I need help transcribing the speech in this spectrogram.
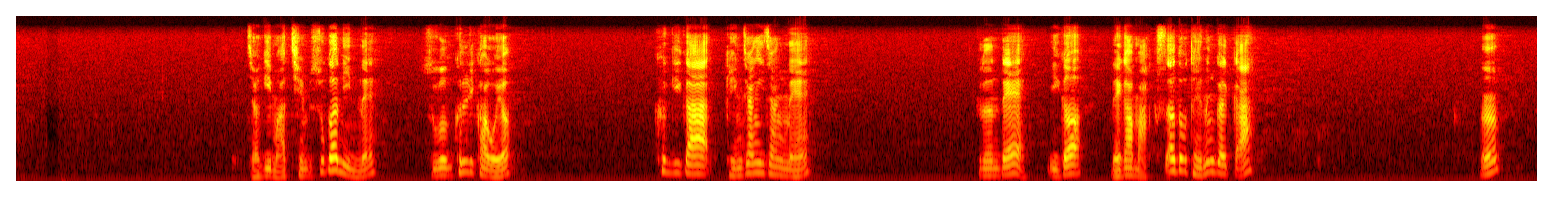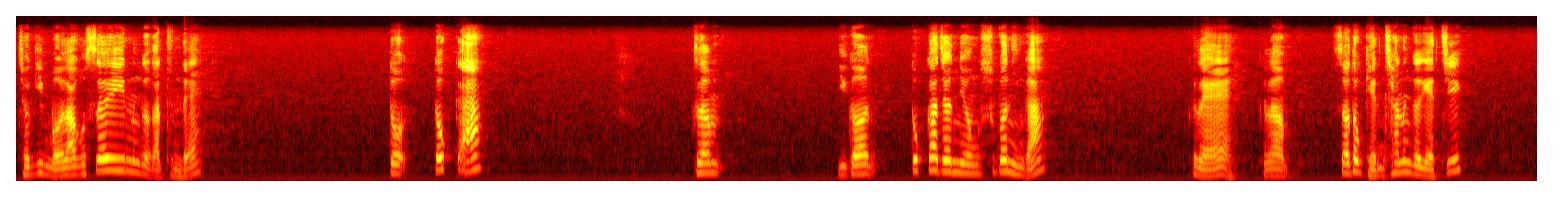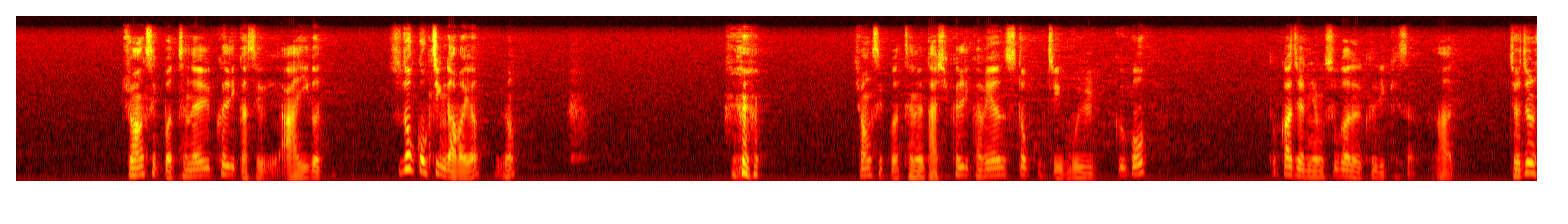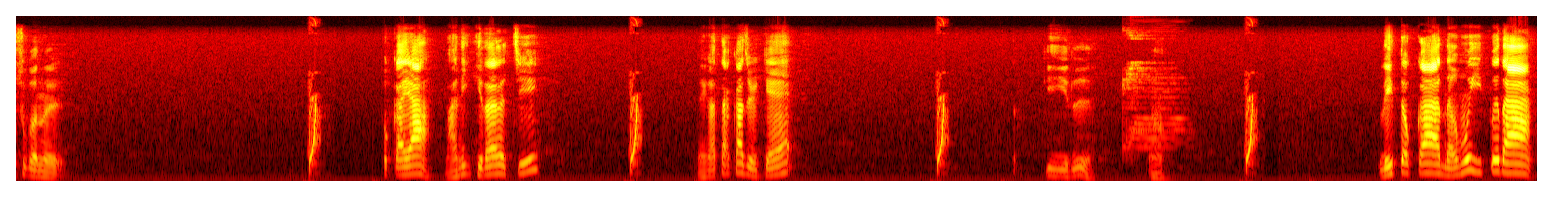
저기 마침 수건이 있네. 수건 클릭하고요. 크기가 굉장히 작네. 그런데 이거 내가 막 써도 되는 걸까? 어? 저기 뭐라고 써 있는 것 같은데? 또, 똑까? 그럼 이건 똑까 전용 수건인가? 그래, 그럼 써도 괜찮은 거겠지? 주황색 버튼을 클릭하세요. 아, 이거 수도꼭지인가봐요, 이거? 주황색 버튼을 다시 클릭하면 수도꼭지 물 끄고 똑까 전용 수건을 클릭해서 아, 젖은 수건을 똑까야, 많이 기다렸지? 내가 닦아줄게. 끼를 어. 우리 똑까 너무 이쁘다.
